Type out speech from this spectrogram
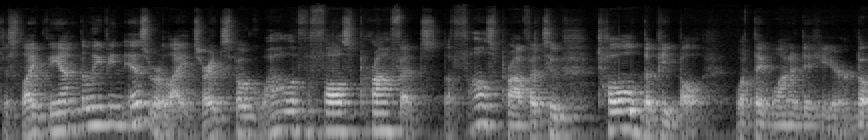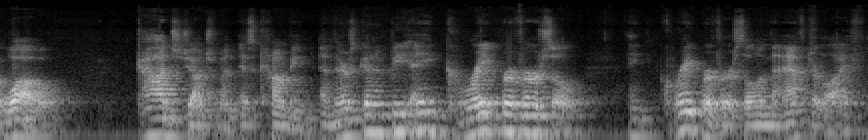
just like the unbelieving Israelites, right? Spoke well of the false prophets, the false prophets who told the people what they wanted to hear. But woe, God's judgment is coming, and there's going to be a great reversal, a great reversal in the afterlife.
